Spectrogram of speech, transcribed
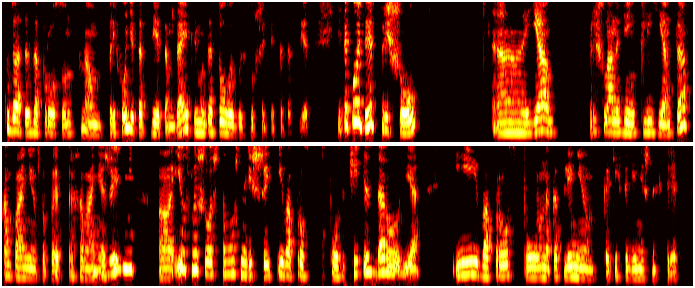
куда-то запрос, он к нам приходит ответом, да, если мы готовы выслушать этот ответ. И такой ответ пришел. А, я пришла на день клиента в компанию ППФ страхования жизни а, и услышала, что можно решить и вопрос по защите здоровья, и вопрос по накоплению каких-то денежных средств.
